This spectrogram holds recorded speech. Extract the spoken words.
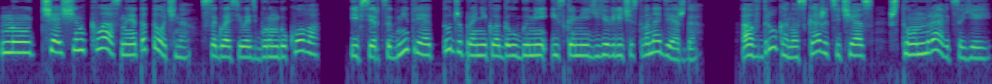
«Ну, Чащин классный, это точно», — согласилась Бурундукова, и в сердце Дмитрия тут же проникла голубыми искрами ее величества надежда. А вдруг она скажет сейчас, что он нравится ей?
